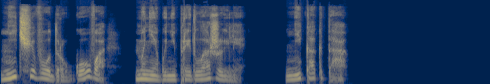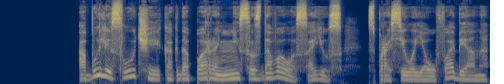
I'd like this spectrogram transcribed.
ничего другого мне бы не предложили. Никогда. «А были случаи, когда пара не создавала союз?» — спросила я у Фабиана,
